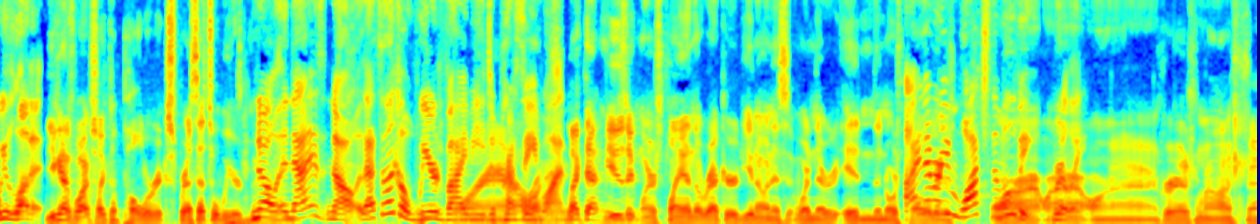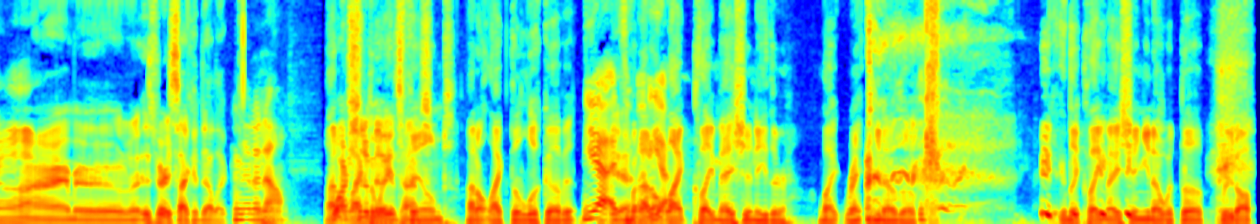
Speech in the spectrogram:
We love it. You guys watch like the Polar Express? That's a weird movie. No, and that is no. That's like a weird, vibey, depressing one. Like that music when it's playing the record, you know, and it's when they're in the North Pole. I never even watched the movie. Really? Christmas time. It's very psychedelic. No, no, no. I don't Watched like it a the way million it's times. filmed. I don't like the look of it. Yeah, it's, Yeah. But I don't yeah. like claymation either. Like you know the the claymation, you know, with the Rudolph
